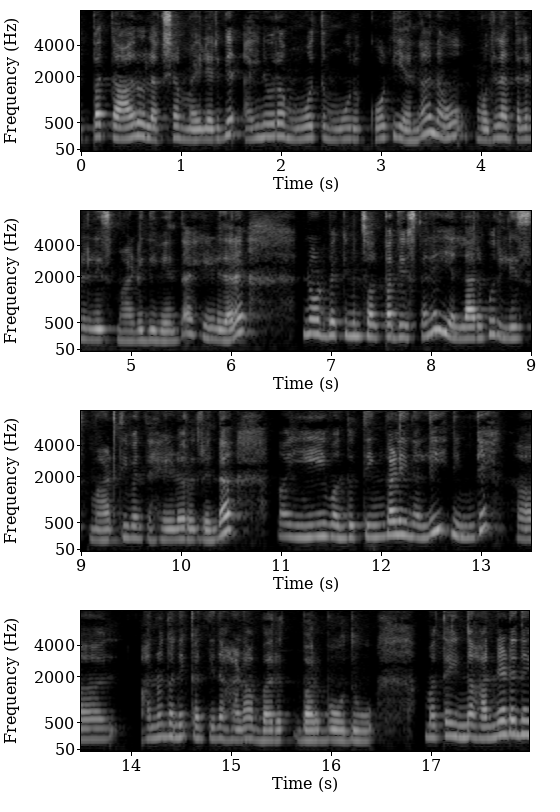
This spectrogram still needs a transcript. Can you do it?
ಇಪ್ಪತ್ತಾರು ಲಕ್ಷ ಮಹಿಳೆಯರಿಗೆ ಐನೂರ ಮೂವತ್ತ್ ಮೂರು ಕೋಟಿಯನ್ನು ನಾವು ಮೊದಲ ಹಂತದಲ್ಲಿ ರಿಲೀಸ್ ಮಾಡಿದ್ದೀವಿ ಅಂತ ಹೇಳಿದ್ದಾರೆ. ನೋಡ್ಬೇಕು ಇನ್ನೊಂದು ಸ್ವಲ್ಪ ದಿವಸದಲ್ಲಿ ಎಲ್ಲರಿಗೂ ರಿಲೀಸ್ ಮಾಡ್ತೀವಿ ಅಂತ ಹೇಳಿರೋದ್ರಿಂದ ಈ ಒಂದು ತಿಂಗಳಿನಲ್ಲಿ ನಿಮಗೆ ಹನ್ನೊಂದನೇ ಕಂತಿನ ಹಣ ಬರು ಬರ್ಬೋದು. ಮತ್ತು ಇನ್ನು ಹನ್ನೆರಡನೇ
